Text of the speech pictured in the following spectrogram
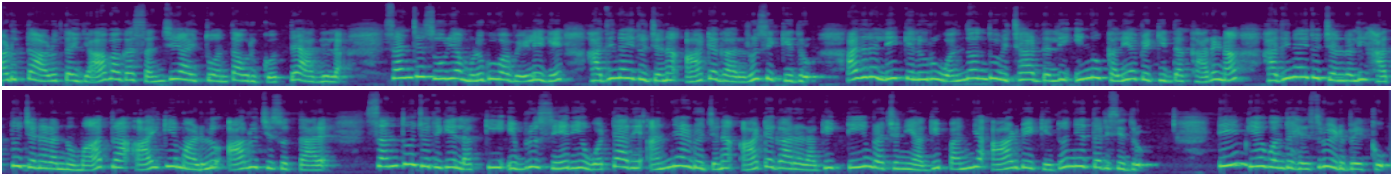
ಆಡುತ್ತಾ ಆಡುತ್ತಾ ಯಾವಾಗ ಸಂಜೆ ಆಯಿತು ಅಂತ ಅವ್ರಿಗೆ ಗೊತ್ತೇ ಆಗಲಿಲ್ಲ. ಸಂಜೆ ಸೂರ್ಯ ಮುಳುಗುವ ವೇಳೆಗೆ ಹದಿನೈದು ಜನ ಆಟಗಾರರು ಸಿಕ್ಕಿದ್ರು. ಅದರಲ್ಲಿ ಕೆಲವರು ಒಂದೊಂದು ವಿಚಾರದಲ್ಲಿ ಇನ್ನೂ ಕಲಿಯಬೇಕಿದ್ದ ಕಾರಣ ಹದಿನೈದು ಜನರಲ್ಲಿ ಹತ್ತು ಜನರನ್ನು ಮಾತ್ರ ಆಯ್ಕೆ ಮಾಡಲು ಆಲೋಚಿಸುತ್ತಾರೆ. ಸಂತು ಜೊತೆಗೆ ಲಕ್ಕಿ ಇಬ್ಬರು ಸೇರಿ ಒಟ್ಟಾರೆ ಹನ್ನೆರಡು ಜನ ಆಟಗಾರರಾಗಿ ಟೀಮ್ ರಚನೆಯಾಗಿ ಪಂದ್ಯ ಆಡಬೇಕೆಂದು ನಿರ್ಧರಿಸಿದರು. ಟೀಮ್ಗೆ ಒಂದು ಹೆಸರು ಇಡಬೇಕು.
